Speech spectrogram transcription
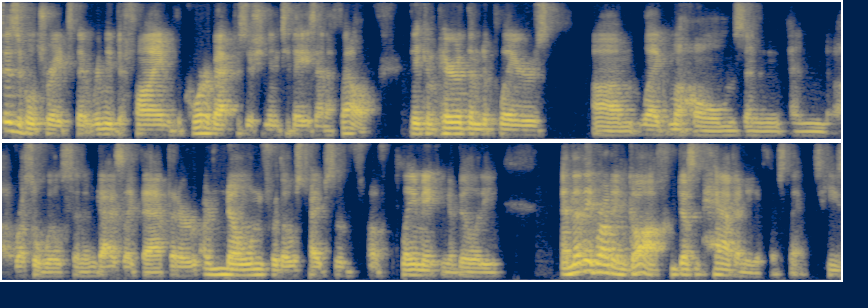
physical traits that really defined the quarterback position in today's NFL. They compared them to players um, like Mahomes and and uh, Russell Wilson and guys like that that are, are known for those types of, of playmaking ability. And then they brought in Goff, who doesn't have any of those things. He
